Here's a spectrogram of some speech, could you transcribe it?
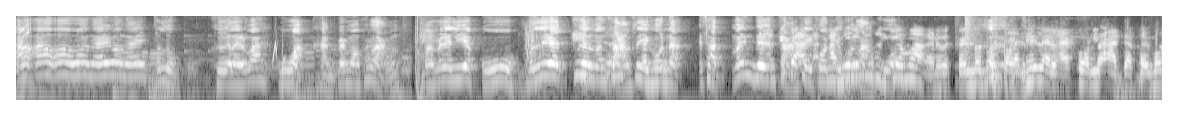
เอาเอาเอาว่าไงว่าไงสรุป คืออะไรรู้วะกูอะหันไปมองข้างหลัง มันไม่ได้เรียกกู มันเรียกเพื่อนมันสามสี่คนอะไอสัตว์มันเดินสามสี่คนอยู่ข้างหลังกูเยี่ยอะมมากเลยเป็นประสบการณ์ที่หลาย ๆ คนอาจจะเคยพบ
